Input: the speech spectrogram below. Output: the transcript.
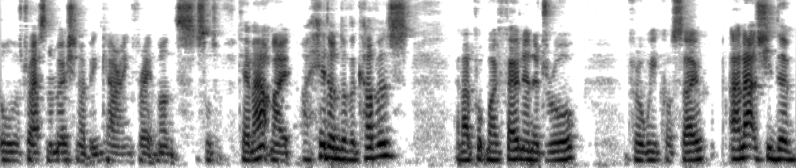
All the stress and emotion I've been carrying for eight months sort of came out, and I, I hid under the covers, and I put my phone in a drawer for a week or so. And actually, the,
